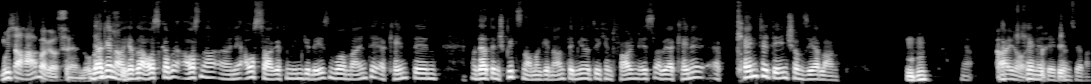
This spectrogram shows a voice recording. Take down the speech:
Muss ein Haberer sein, oder? Ja, genau. Ich habe eine, Ausgabe, eine Aussage von ihm gelesen, wo er meinte, er kennt den, und er hat den Spitznamen genannt, der mir natürlich entfallen ist, aber er, kenne, er kannte den schon sehr lang. Mhm. Ja. Ah, ja, kenne den schon sehr lang.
